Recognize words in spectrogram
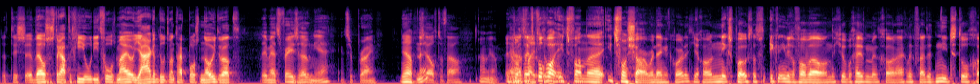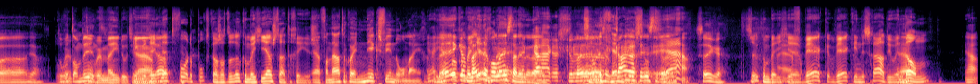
Dat is eh, wel zijn strategie, hoe hij het volgens mij al jaren doet, want hij post nooit wat. Deed met Fraser ook niet, hè? In zijn prime. Ja. Nee? Hetzelfde verhaal. Oh ja. En dat heeft toch wel iets van, eh, iets van charme, denk ik hoor. Dat je gewoon niks post. Dat vind ik in ieder geval wel. En dat je op een gegeven moment gewoon eigenlijk vanuit het niets toch, eh, ja, toch, weer, wat dan wint. weer meedoet. Ik Ja. begreep Ja. net voor de podcast dat dat ook een beetje jouw strategie is. Ja, van NATO kan je niks vinden online. Ja, gaan. Nee, ik heb weinig een- online staan inderdaad. karig, Ik heb eh, weinig dat. Instagram. Ja, Zeker. Het is ook een beetje Ja, werk, werk in de schaduw. En Ja. dan ja.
